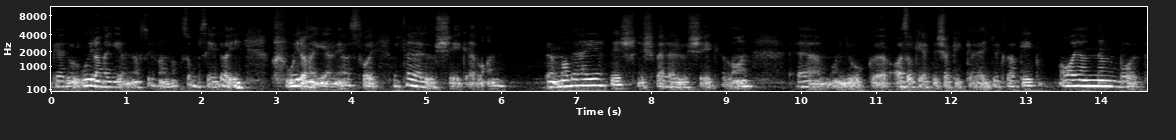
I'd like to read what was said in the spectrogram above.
kerül, újra megélni azt, hogy vannak szomszédai, újra megélni azt, hogy, hogy felelőssége van önmagáért is, és felelőssége van mondjuk azokért is, akikkel együtt lakik. Olyan nem volt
